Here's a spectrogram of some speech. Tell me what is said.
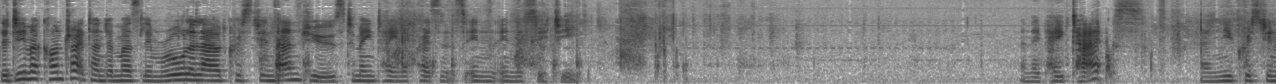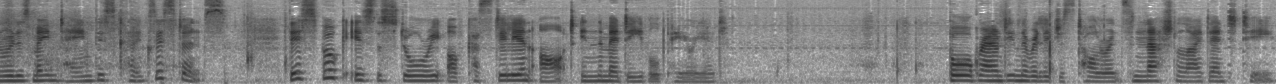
The Dhimma contract under Muslim rule allowed Christians and Jews to maintain a presence in, in the city. And they paid tax, and new Christian rulers maintained this coexistence. This book is the story of Castilian art in the medieval period foregrounding the religious tolerance and national identity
